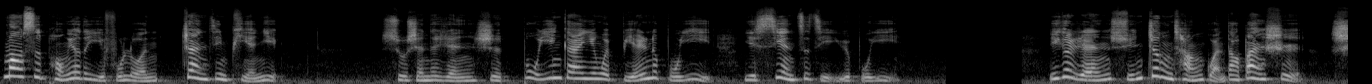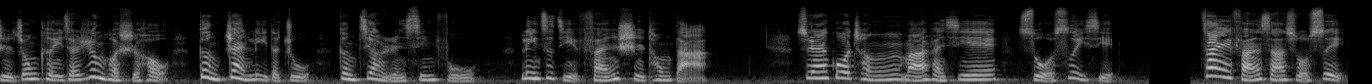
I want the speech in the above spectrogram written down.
貌似朋友的以弗伦占尽便宜，属神的人是不应该因为别人的不义也陷自己于不义。一个人循正常管道办事，始终可以在任何时候更站立得住，更叫人心服，令自己凡事通达。虽然过程麻烦些、琐碎些，再繁杂琐碎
